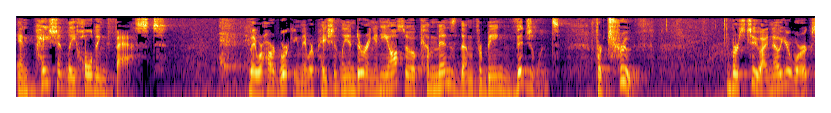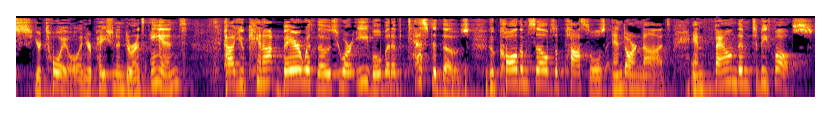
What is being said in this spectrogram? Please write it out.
and patiently holding fast. They were hardworking. They were patiently enduring. And he also commends them for being vigilant for truth. Verse 2 I know your works, your toil, and your patient endurance, and how you cannot bear with those who are evil, but have tested those who call themselves apostles and are not, and found them to be false.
